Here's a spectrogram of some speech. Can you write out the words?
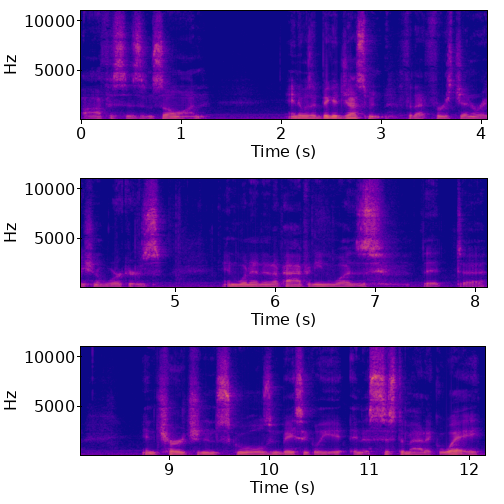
offices and so on. And it was a big adjustment for that first generation of workers. And what ended up happening was that uh, in church and in schools, and basically in a systematic way,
